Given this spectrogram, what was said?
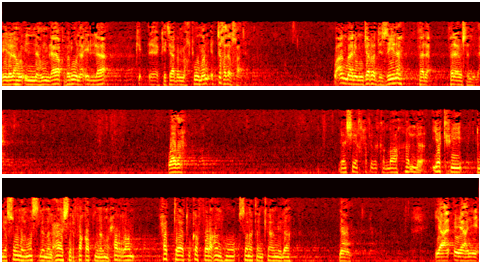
قيل له إنهم لا يقبلون إلا كتابا مختوما اتخذ الخاتم. وأما لمجرد الزينة فلا فلا يسن له. واضح؟ يا شيخ حفظك الله هل يكفي أن يصوم المسلم العاشر فقط من المحرم؟ حتى تكفر عنه سنة كاملة. نعم. يعني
